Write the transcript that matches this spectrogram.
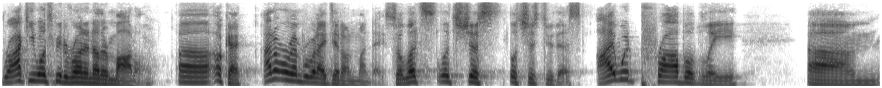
Rocky wants me to run another model. Uh, okay. I don't remember what I did on Monday. So let's let's just let's just do this. I would probably um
